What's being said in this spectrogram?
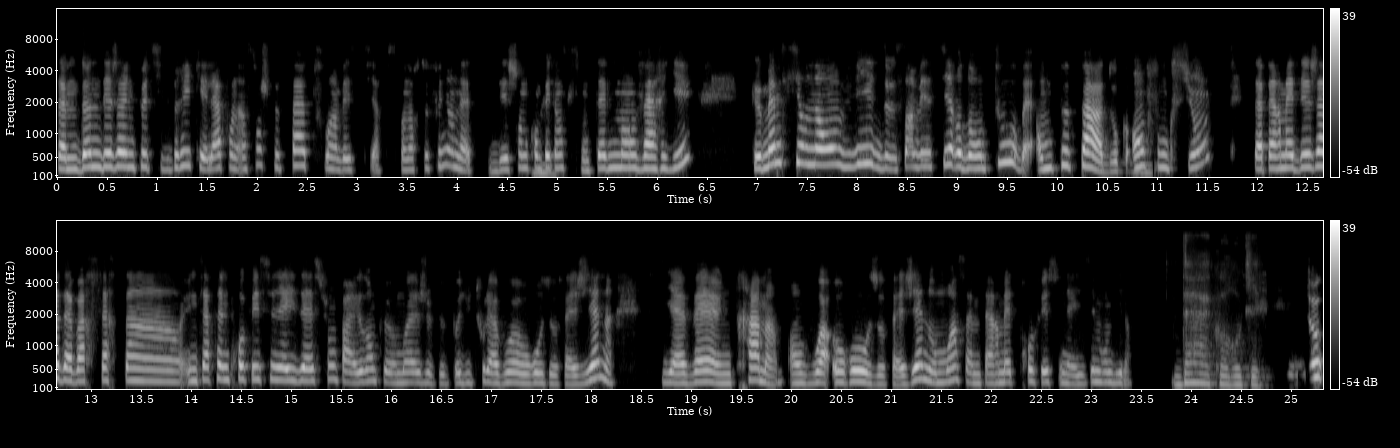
ça me donne déjà une petite brique et là, pour l'instant, je ne peux pas tout investir parce qu'en orthophonie, on a des champs de compétences qui sont tellement variés que même si on a envie de s'investir dans tout, ben, on ne peut pas. Donc, en mmh. fonction, ça permet déjà d'avoir une certaine professionnalisation. Par exemple, moi, je ne veux pas du tout la voix orosophagienne s'il y avait une trame en voie oro-œsophagienne, au moins ça me permet de professionnaliser mon bilan. D'accord, ok. Donc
